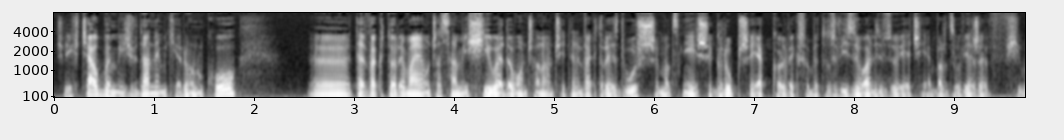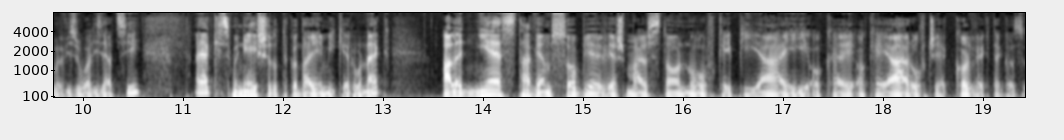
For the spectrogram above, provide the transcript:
czyli chciałbym iść w danym kierunku, Y, te wektory mają czasami siłę dołączoną, czyli ten wektor jest dłuższy, mocniejszy, grubszy, jakkolwiek sobie to zwizualizujecie. Ja bardzo wierzę w siłę wizualizacji. A jak jest mniejszy, to tylko daje mi kierunek, ale nie stawiam sobie, wiesz, milestone'ów, KPI, OK, OKR-ów, czy jakkolwiek tego z,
